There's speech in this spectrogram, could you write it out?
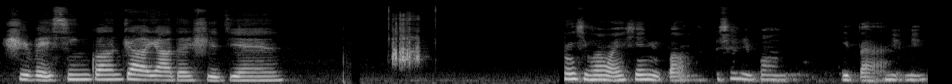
是被星光照耀的时间。你喜欢玩仙女棒？仙女棒一般。你你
